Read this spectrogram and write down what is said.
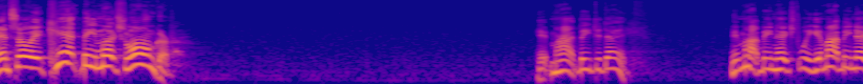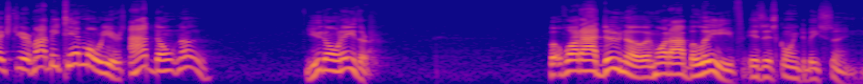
And so it can't be much longer. It might be today. It might be next week. It might be next year. It might be 10 more years. I don't know. You don't either. But what I do know and what I believe is it's going to be soon.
